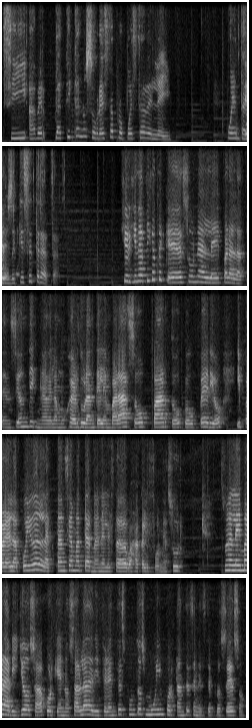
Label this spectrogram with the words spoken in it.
Sí, a ver, platícanos sobre esta propuesta de ley. Cuéntanos, ¿de qué se trata? Georgina, fíjate que es una ley para la atención digna de la mujer durante el embarazo, parto, puerperio y para el apoyo de la lactancia materna en el estado de Baja California Sur. Es una ley maravillosa porque nos habla de diferentes puntos muy importantes en este proceso,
